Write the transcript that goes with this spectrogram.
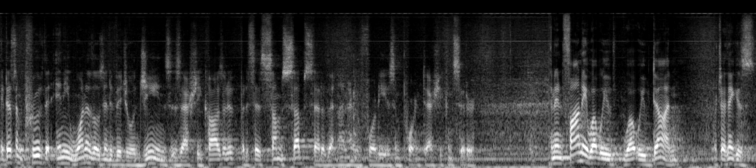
It doesn't prove that any one of those individual genes is actually causative, but it says some subset of that 940 is important to actually consider. And then finally, what we've, what we've done, which I think is,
